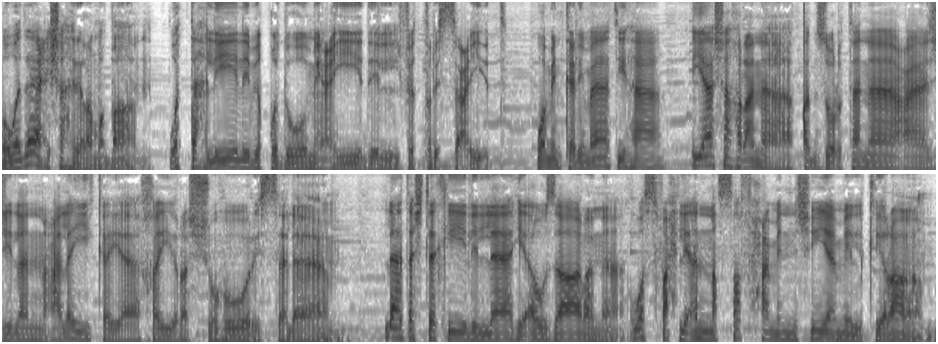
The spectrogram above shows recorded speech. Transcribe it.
ووداع شهر رمضان والتهليل بقدوم عيد الفطر السعيد. ومن كلماتها يا شهرنا قد زرتنا عاجلا عليك يا خير الشهور السلام. لا تشتكي لله أوزارنا واصفح لأن الصفح من شيم الكرام.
